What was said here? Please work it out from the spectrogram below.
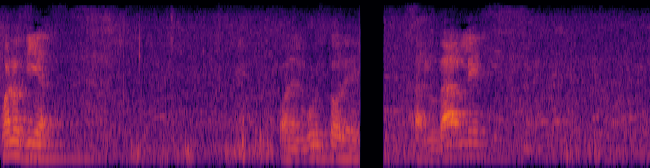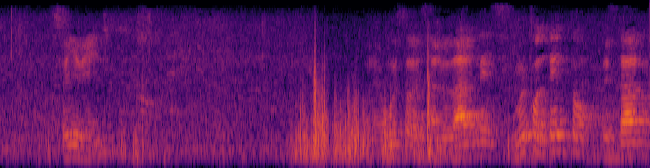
Buenos días. Con el gusto de saludarles. ¿Se oye bien? Con el gusto de saludarles. Muy contento de estar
